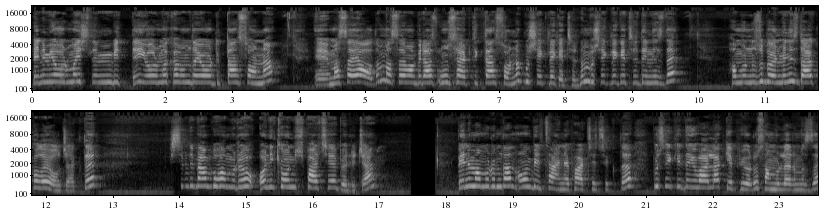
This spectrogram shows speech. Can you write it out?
Benim yoğurma işlemim bitti. Yoğurma kabımda yoğurduktan sonra e, masaya aldım. Masama biraz un serptikten sonra bu şekle getirdim. Bu şekle getirdiğinizde hamurunuzu bölmeniz daha kolay olacaktır. Şimdi ben bu hamuru 12-13 parçaya böleceğim. Benim hamurumdan 11 tane parça çıktı. Bu şekilde yuvarlak yapıyoruz hamurlarımızı.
